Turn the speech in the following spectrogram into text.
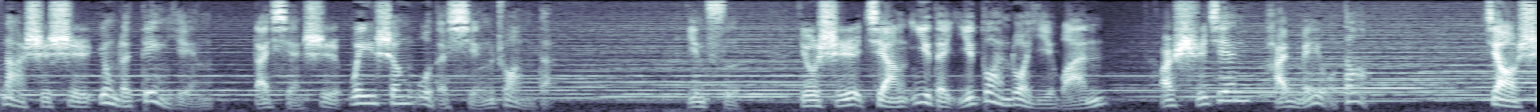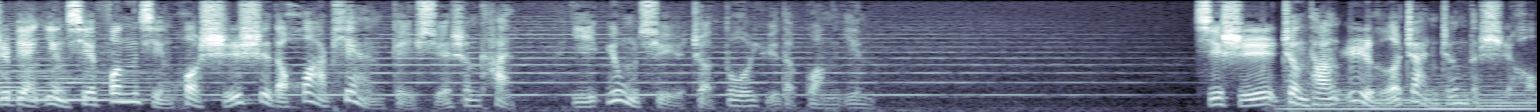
那时是用了电影来显示微生物的形状的，因此，有时讲义的一段落已完。而时间还没有到，教师便印些风景或时事的画片给学生看，以用去这多余的光阴。其实，正当日俄战争的时候，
